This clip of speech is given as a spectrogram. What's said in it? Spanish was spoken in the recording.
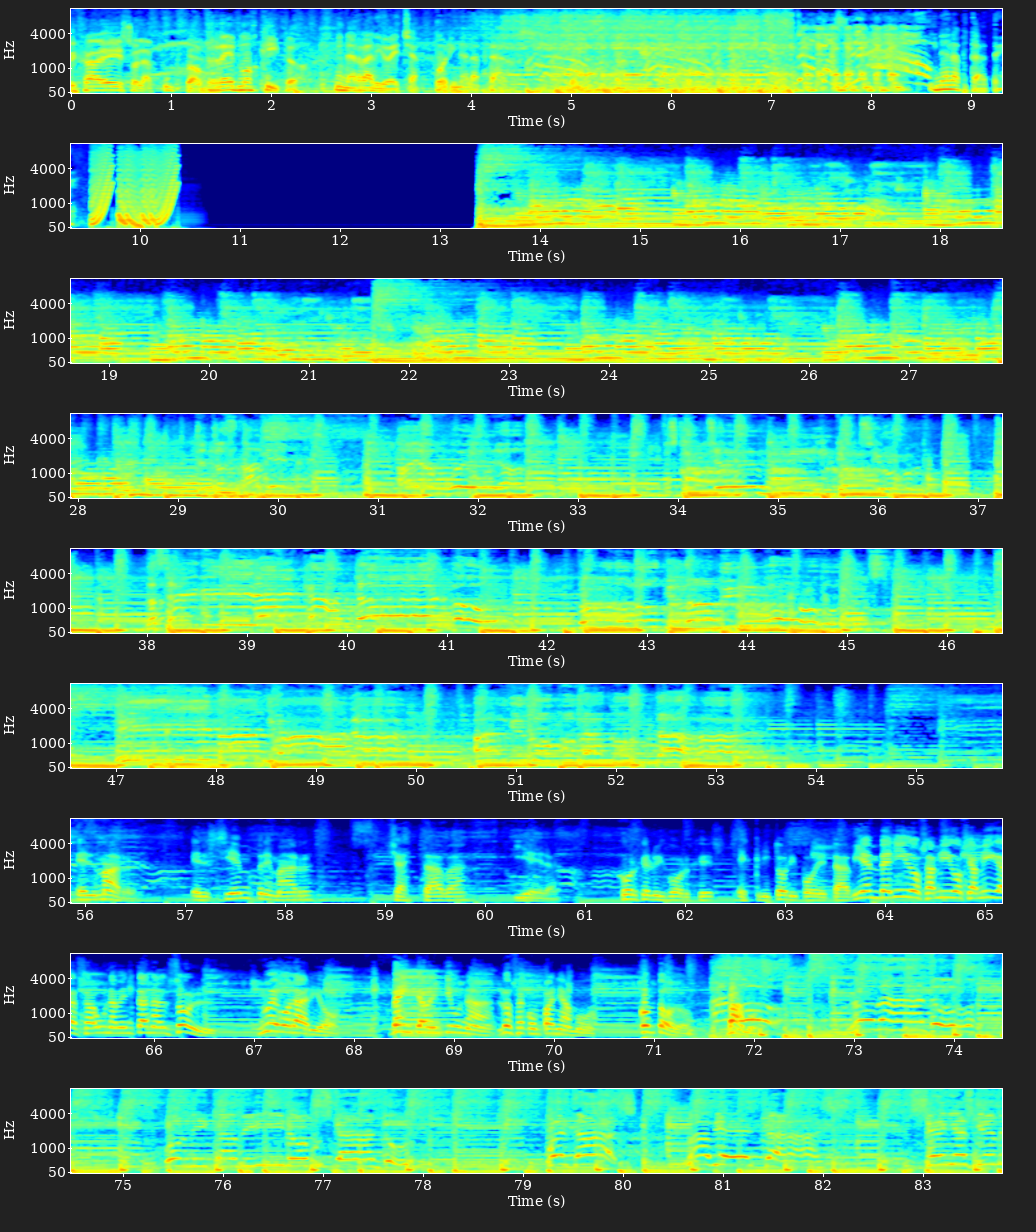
Deja eso, la puta. Red Mosquito, una radio hecha por inadaptados. Inadaptate. El siempre mar, ya estaba y era. Jorge Luis Borges, escritor y poeta. Bienvenidos amigos y amigas a Una Ventana al Sol. Nuevo horario, 20 a 21. Los acompañamos con todo. Vamos. rodando por mi camino buscando puertas abiertas, señas que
